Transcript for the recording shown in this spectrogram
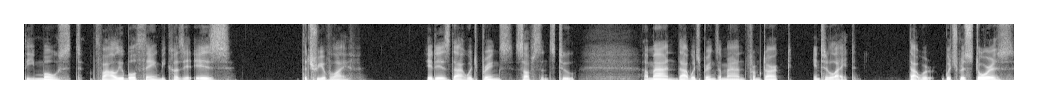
the most valuable thing because it is the tree of life. It is that which brings substance to a man, that which brings a man from dark into light, that which restores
